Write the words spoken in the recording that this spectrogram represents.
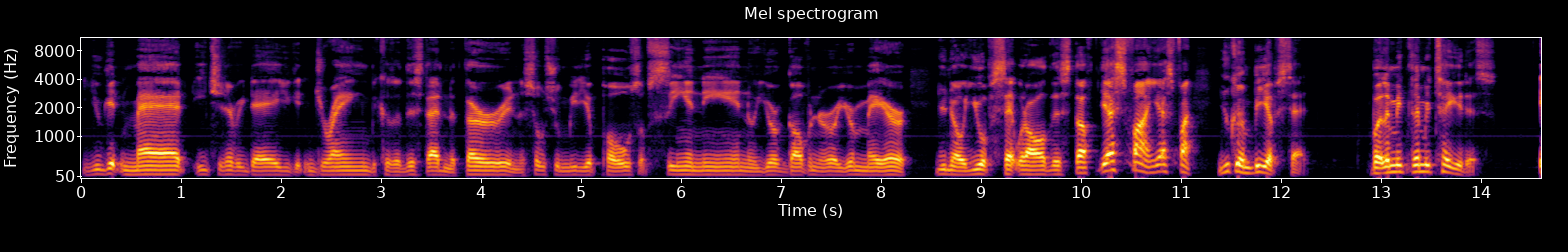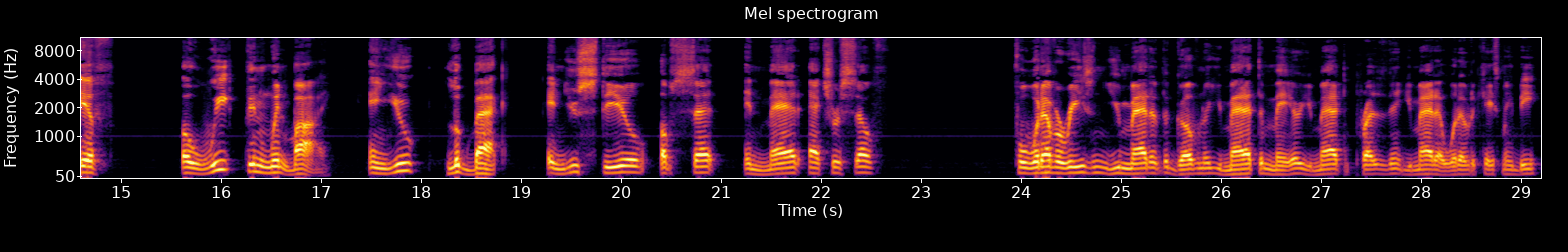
You getting mad each and every day. You getting drained because of this, that, and the third, and the social media posts of CNN or your governor or your mayor. You know, you upset with all this stuff. Yes, fine. Yes, fine. You can be upset. But let me, let me tell you this if a week then went by and you look back and you still upset and mad at yourself for whatever reason, you mad at the governor, you mad at the mayor, you mad at the president, you mad at whatever the case may be.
